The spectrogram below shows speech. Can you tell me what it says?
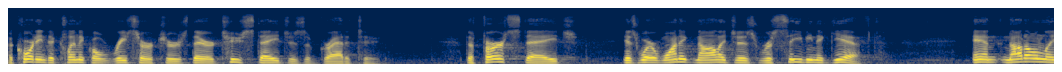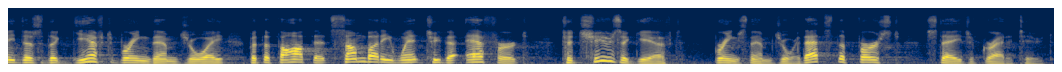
According to clinical researchers, there are two stages of gratitude. The first stage is where one acknowledges receiving a gift. And not only does the gift bring them joy, but the thought that somebody went to the effort to choose a gift brings them joy. That's the first stage of gratitude.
